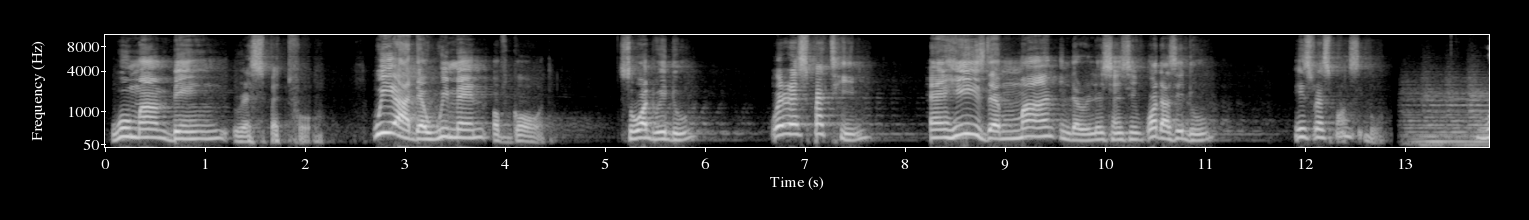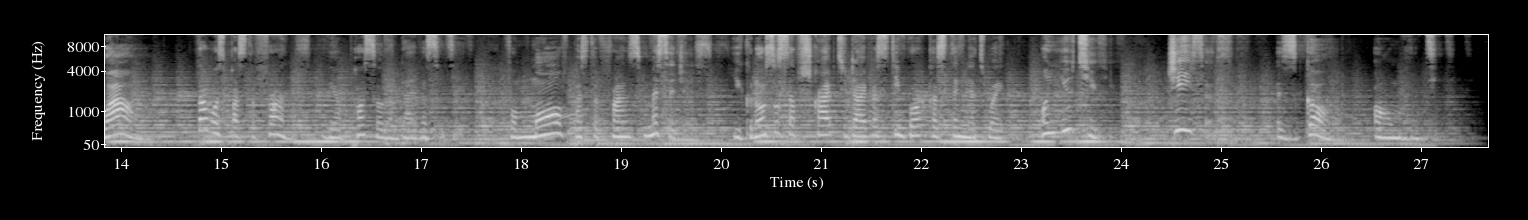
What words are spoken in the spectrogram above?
woman being respectful. We are the women of God. So what do we do? We respect him and he is the man in the relationship. What does he do? He's responsible. Wow, that was Pastor Franz, the Apostle of Diversity. For more of Pastor Franz's messages, you can also subscribe to Diversity Broadcasting Network on YouTube. Jesus is God Almighty.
